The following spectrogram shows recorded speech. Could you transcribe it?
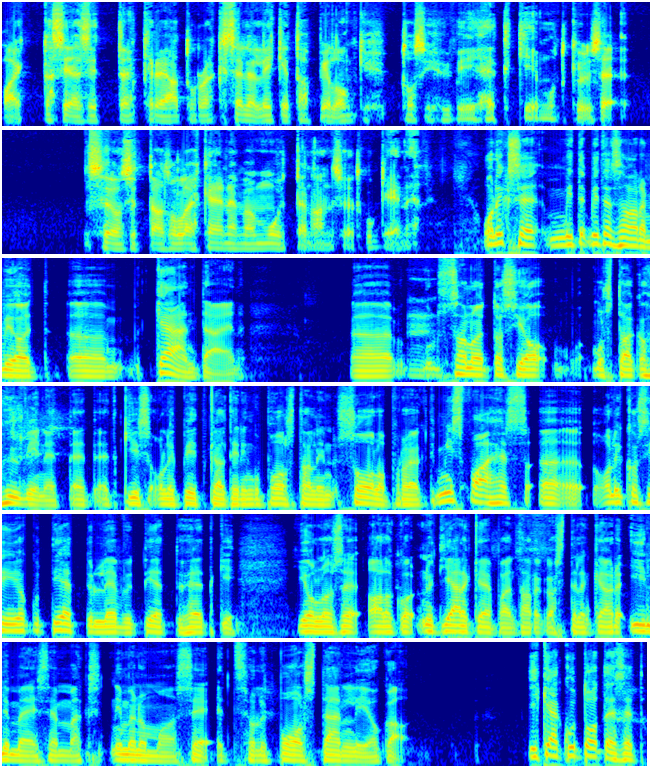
vaikka siellä sitten Creaturekselle Likitapilla onkin tosi hyviä hetkiä, mutta kyllä se, se on sitten taas ollut ehkä enemmän muiden ansioita kuin Genen. Oliko se, mitä, mitä sä arvioit äh, kääntäen? Äh, mm. Sanoit tuossa jo musta aika hyvin, että et, et Kiss oli pitkälti niin Postalin solo-projekti. Missä vaiheessa, äh, oliko siinä joku tietty levy, tietty hetki, jolloin se alkoi nyt jälkeenpäin tarkastellen käydä ilmeisemmäksi nimenomaan se, että se oli Paul Stanley, joka ikään kuin totesi, että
